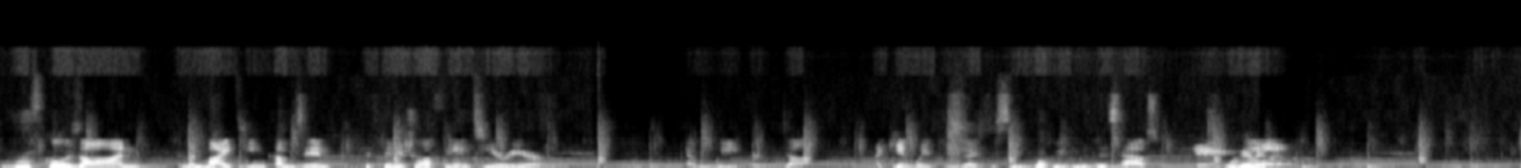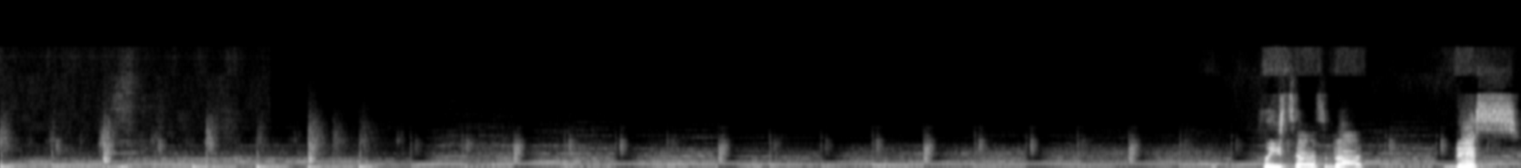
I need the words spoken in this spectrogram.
The roof goes on, and then my team comes in to finish off the interior, and we are done. I can't wait for you guys to see what we do with this house. We're going Please tell us about this,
